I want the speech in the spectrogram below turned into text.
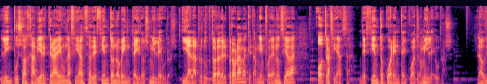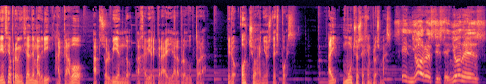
le impuso a Javier Crae una fianza de 192.000 euros y a la productora del programa, que también fue denunciada, otra fianza de 144.000 euros. La Audiencia Provincial de Madrid acabó absolviendo a Javier Crae y a la productora, pero ocho años después. Hay muchos ejemplos más. Señoras y señores,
